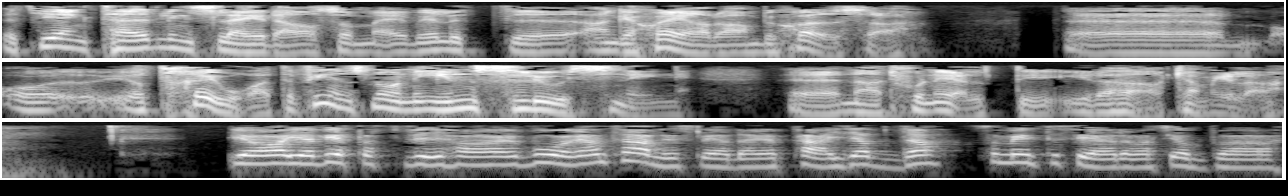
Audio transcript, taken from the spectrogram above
ett gäng tävlingsledare som är väldigt eh, engagerade och ambitiösa. Eh, och jag tror att det finns någon inslussning eh, nationellt i, i det här, Camilla. Ja, jag vet att vi har våran tävlingsledare Per Gädda som är intresserad av att jobba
